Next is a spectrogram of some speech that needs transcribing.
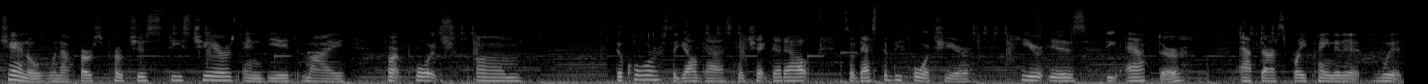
channel when I first purchased these chairs and did my front porch um, decor so y'all guys can check that out so that's the before chair here is the after after I spray painted it with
